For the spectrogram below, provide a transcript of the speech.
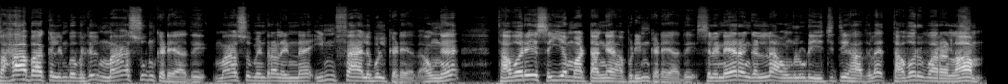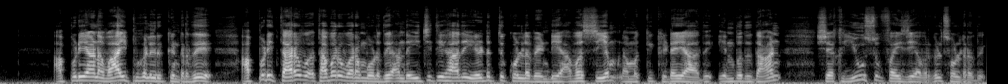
சஹாபாக்கள் என்பவர்கள் மாசூம் கிடையாது. மாசூம் என்றால் என்ன? இன்ஃபேலபிள் கிடையாது. அவங்க தவறே செய்ய மாட்டாங்க அப்படின்னு கிடையாது. சில நேரங்களில் அவங்களுடைய இஜித்திஹாதில் தவறு வரலாம். அப்படியான வாய்ப்புகள் இருக்கின்றது. அப்படி தரவு தவறு வரும்பொழுது அந்த இஜித்திஹாதை எடுத்துக்கொள்ள வேண்டிய அவசியம் நமக்கு கிடையாது என்பதுதான் ஷேக் யூசுப் ஃபைசி அவர்கள் சொல்றது.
